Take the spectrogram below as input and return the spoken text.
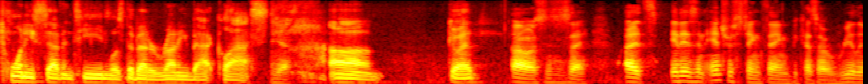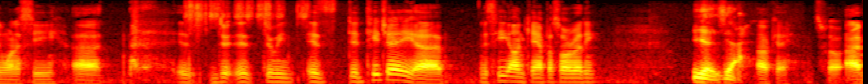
2017 was the better running back class. Yeah. Um, go ahead. Oh, I was just gonna say, it's it is an interesting thing because I really want to see. Uh, is do, is do we is did TJ uh, is he on campus already? He is, yeah. Okay, so I'm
